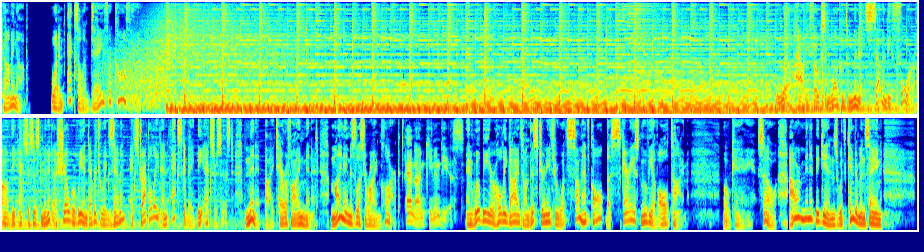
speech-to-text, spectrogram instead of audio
Coming up, what an excellent day for coffee. Well, howdy, folks, and welcome to minute 74 of The Exorcist Minute, a show where we endeavor to examine, extrapolate, and excavate The Exorcist, minute by terrifying minute. My name is Lester Ryan Clark. And I'm Keenan Diaz. And we'll be your holy guides on this journey through what some have called the scariest movie of all time. Okay, so our minute begins with Kinderman saying,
